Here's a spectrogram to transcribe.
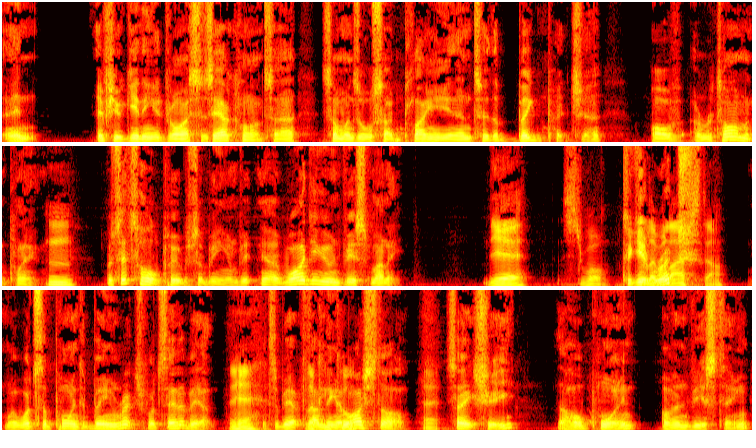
and if you're getting advice, as our clients are, someone's also plugging it into the big picture of a retirement plan. Mm. But that's the whole purpose of being invest. You know, why do you invest money? yeah. It's, well, To get rich? lifestyle. Well, what's the point of being rich? What's that about? Yeah, It's about funding cool. a lifestyle. Yeah. So actually, the whole point of investing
